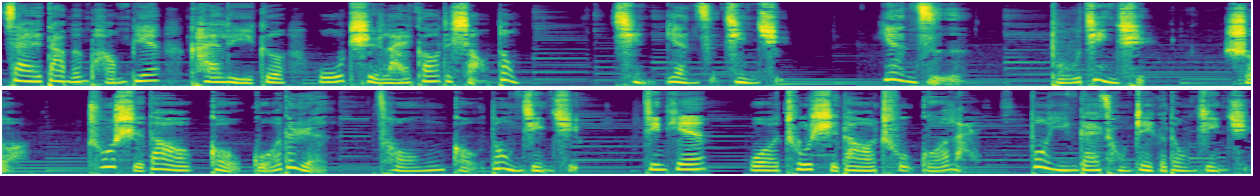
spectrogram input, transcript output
在大门旁边开了一个五尺来高的小洞，请晏子进去。晏子不进去。说，出使到狗国的人从狗洞进去。今天我出使到楚国来，不应该从这个洞进去。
